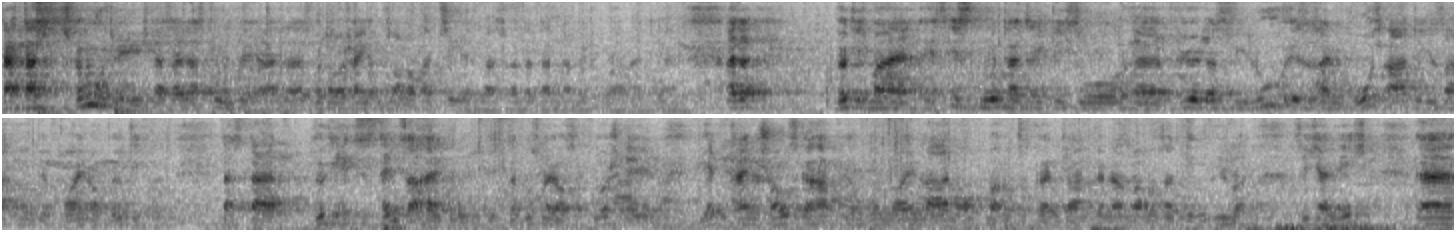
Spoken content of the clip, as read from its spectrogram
Das, das vermute ich, dass er das tun will. Also das wird er wahrscheinlich uns auch noch erzählen, was, was er dann damit vorhat. Ja. Also wirklich mal, es ist nun tatsächlich so, äh, für das Filou ist es eine großartige Sache und wir freuen auch wirklich uns, dass da wirklich Existenzerhaltung ist. Da muss man ja auch so vorstellen, die hätten keine Chance gehabt, irgendwo einen neuen Laden aufmachen zu können, sagen können, dann machen wir es halt gegenüber. Sicher nicht. Äh,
